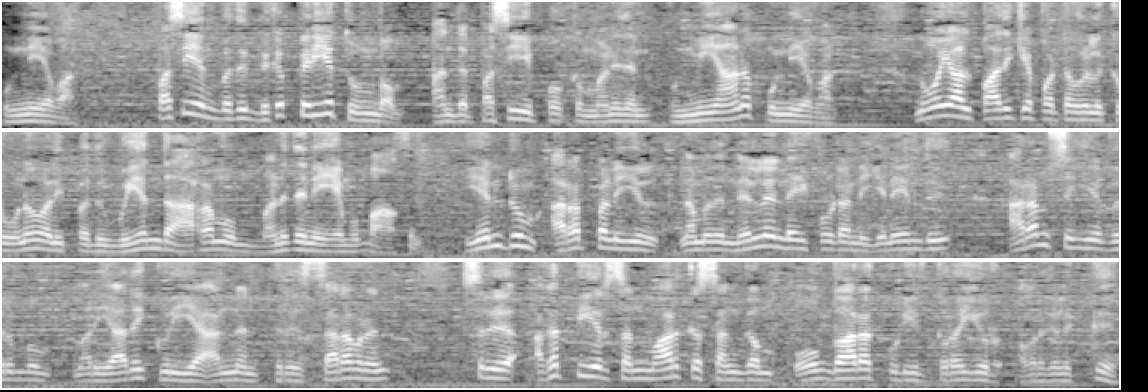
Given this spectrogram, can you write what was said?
புண்ணியவான். பசி என்பது மிகப்பெரிய துன்பம். அந்த பசியை போக்கும் மனிதன் உண்மையான புண்ணியவான். நோயால் பாதிக்கப்பட்டவர்களுக்கு உணவளிப்பது உயர்ந்த அறமும் மனிதநேயமும் ஆகும். என்றும் அறப்பணியில் நமது நெல்லை லைஃபுடன் இணைந்து அறம் செய்ய விரும்பும் மரியாதைக்குரிய அண்ணன் திரு சரவணன் சிறு அகத்தியர் சன்மார்க்க சங்கம் ஓங்காரக்குடி துறையூர் அவர்களுக்கு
